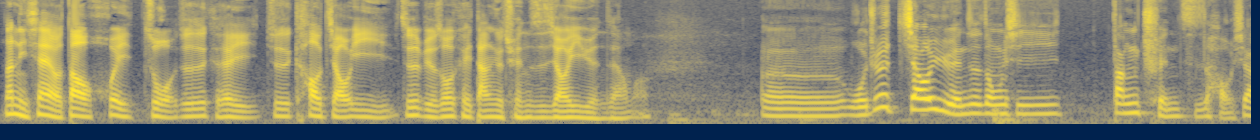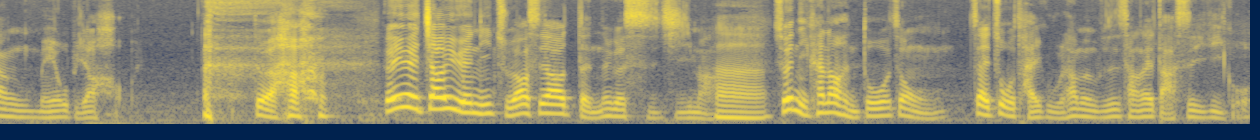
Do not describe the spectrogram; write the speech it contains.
那你现在有到会做，就是可以，就是靠交易，就是比如说可以当一个全职交易员这样吗？嗯、呃，我觉得交易员这东西当全职好像没有比较好。对啊，因为交易员你主要是要等那个时机嘛，嗯，所以你看到很多这种在做台股，他们不是常在打世纪帝国，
